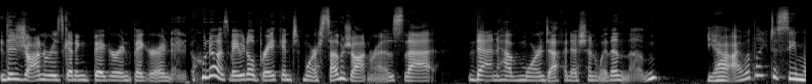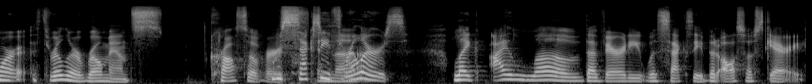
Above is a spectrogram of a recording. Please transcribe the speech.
the genre is getting bigger and bigger. And who knows maybe it'll break into more subgenres that then have more definition within them Yeah, I would like to see more thriller romance crossovers. sexy the- thrillers Like I love that Verity was sexy but also scary.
